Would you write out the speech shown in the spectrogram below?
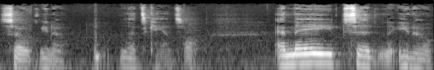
So, you know, let's cancel. And they said, you know,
